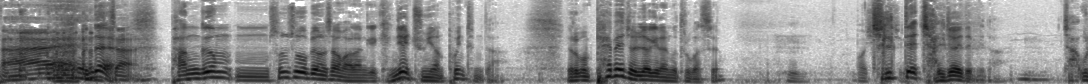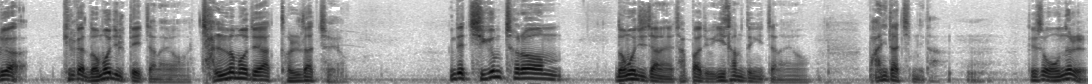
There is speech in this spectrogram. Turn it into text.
아, 근데 진짜. 방금 음, 손수호 변호사가 말한 게 굉장히 중요한 포인트입니다. 여러분 패배 전략이라는 거 들어봤어요? 질때 잘 져야 됩니다. 자, 우리가 길가 넘어질 때 있잖아요. 잘 넘어져야 덜 다쳐요. 근데 지금처럼 넘어지잖아요. 자빠지고 2, 3등 있잖아요. 많이 다칩니다. 그래서 오늘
